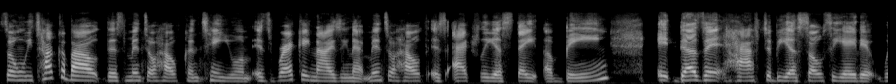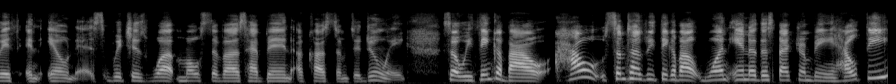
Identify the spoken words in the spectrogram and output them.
So when we talk about this mental health continuum, it's recognizing that mental health is actually a state of being. It does doesn't have to be associated with an illness, which is what most of us have been accustomed to doing. So we think about how sometimes we think about one end of the spectrum being healthy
